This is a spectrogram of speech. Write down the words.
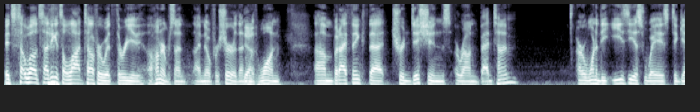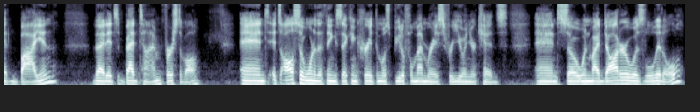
It's well, it's I think it's a lot tougher with three, hundred percent. I know for sure than Yeah. with one. Um, but I think that traditions around bedtime are one of the easiest ways to get buy-in. That it's bedtime, first of all, and it's also one of the things that can create the most beautiful memories for you and your kids. And so when my daughter was little,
